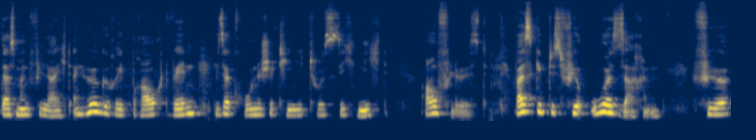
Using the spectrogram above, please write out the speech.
dass man vielleicht ein Hörgerät braucht, wenn dieser chronische Tinnitus sich nicht auflöst. Was gibt es für Ursachen? Für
